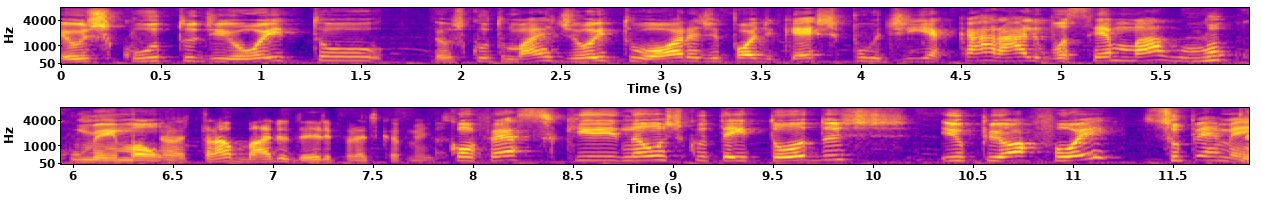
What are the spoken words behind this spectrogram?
eu escuto de 8 eu escuto mais de 8 horas de podcast por dia. Caralho, você é maluco, meu irmão. É trabalho dele, praticamente. Confesso que não escutei todos e o pior foi Superman.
